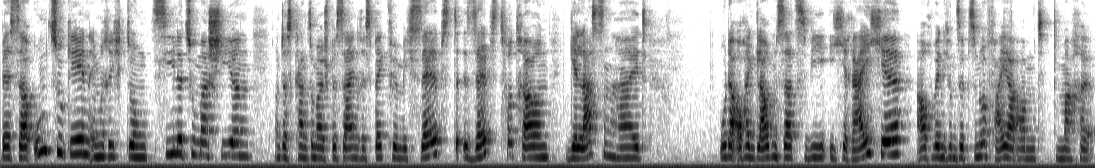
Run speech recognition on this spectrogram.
besser umzugehen, in Richtung Ziele zu marschieren. Und das kann zum Beispiel sein Respekt für mich selbst, Selbstvertrauen, Gelassenheit oder auch ein Glaubenssatz wie ich reiche, auch wenn ich um 17 Uhr Feierabend mache.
